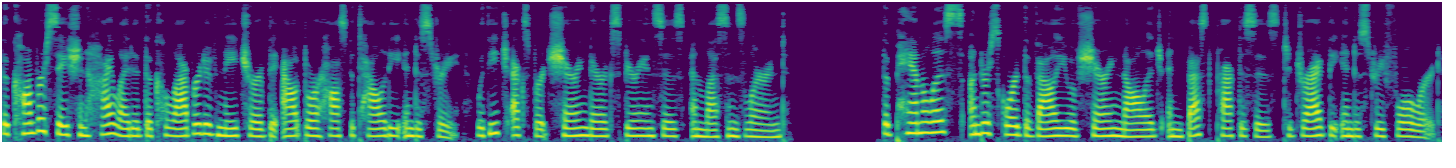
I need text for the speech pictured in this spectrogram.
The conversation highlighted the collaborative nature of the outdoor hospitality industry, with each expert sharing their experiences and lessons learned. The panelists underscored the value of sharing knowledge and best practices to drive the industry forward.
